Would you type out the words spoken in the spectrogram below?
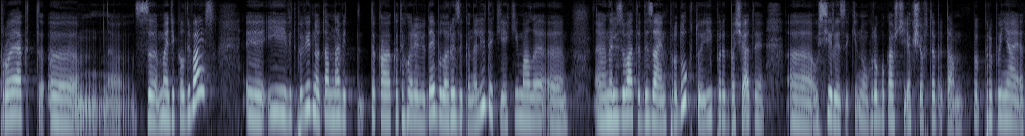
проєкт з Medical Device, Е, і відповідно там навіть така категорія людей була ризик-аналітики, які мали е, аналізувати дизайн продукту і передбачати е, усі ризики. Ну, грубо кажучи, якщо в тебе там припиняє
